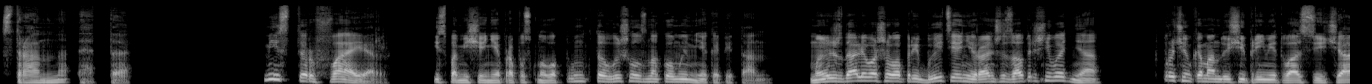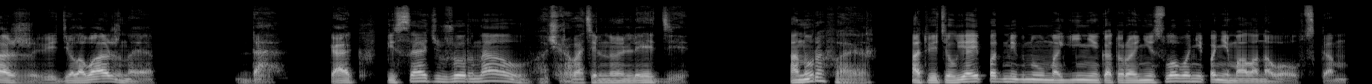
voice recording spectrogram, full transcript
Странно это». «Мистер Файер!» Из помещения пропускного пункта вышел знакомый мне капитан. «Мы ждали вашего прибытия не раньше завтрашнего дня. Впрочем, командующий примет вас сейчас же, ведь дело важное. Да, как вписать в журнал очаровательную леди? Анура Фаер, — ответил я и подмигнул Магине, которая ни слова не понимала на Волжском.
